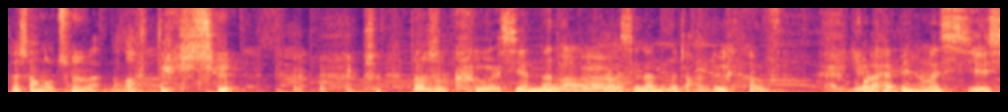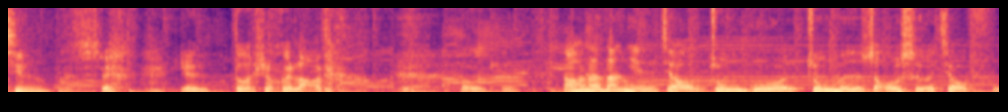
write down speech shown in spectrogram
他上过春晚的吗？哦，对 是。当时可鲜嫩了，不知道现在怎么长成这个样子。后来还变成了谐星，是人都是会老的。OK。然后他当年叫中国中文饶舌教父，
